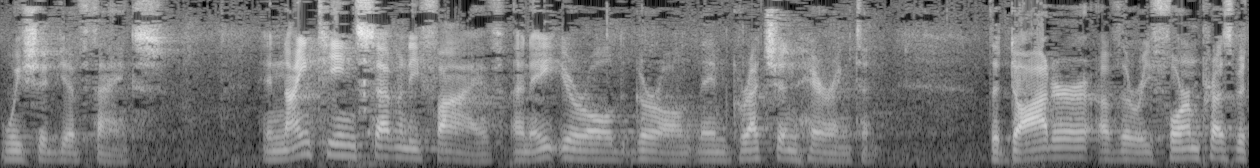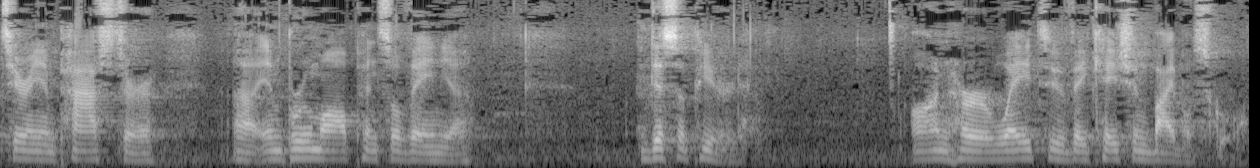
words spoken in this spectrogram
we should give thanks. In 1975, an eight year old girl named Gretchen Harrington, the daughter of the Reformed Presbyterian pastor uh, in Broomall, Pennsylvania, disappeared on her way to vacation Bible school.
